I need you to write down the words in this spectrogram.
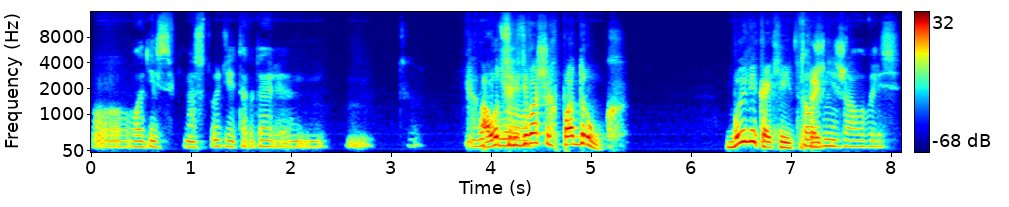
э, владельцев киностудии и так далее. М, А Бог вот не среди ваших подруг были какие-то тоже такие? не жаловались.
